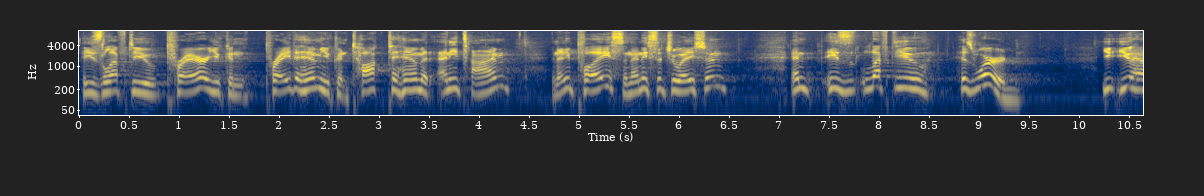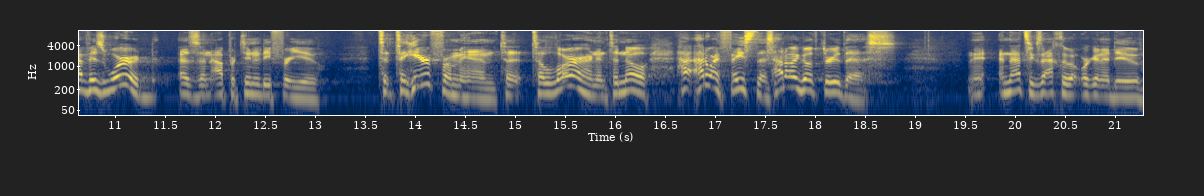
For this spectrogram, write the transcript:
He's left you prayer. You can pray to him, you can talk to him at any time, in any place, in any situation. And he's left you his word. You, you have His Word as an opportunity for you to, to hear from Him, to, to learn, and to know how, how do I face this? How do I go through this? And that's exactly what we're going to do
